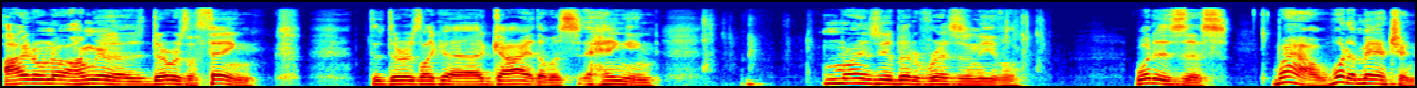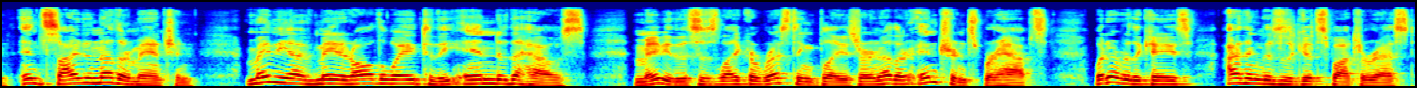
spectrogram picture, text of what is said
I don't know. I'm gonna. There was a thing. There was like a guy that was hanging. Reminds me a bit of Resident Evil. What is this? Wow, what a mansion! Inside another mansion. Maybe I've made it all the way to the end of the house. Maybe this is like a resting place or another entrance, perhaps. Whatever the case, I think this is a good spot to rest.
